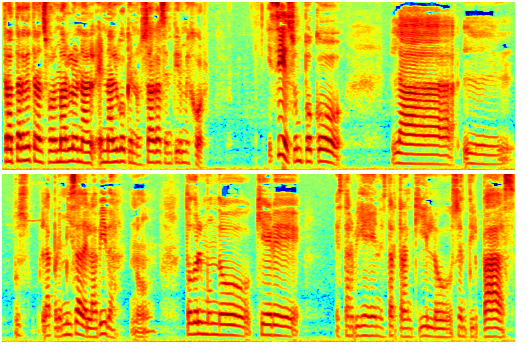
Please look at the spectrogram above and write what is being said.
tratar de transformarlo en, en algo que nos haga sentir mejor. Y sí, es un poco la, pues, la premisa de la vida, ¿no? Todo el mundo quiere estar bien, estar tranquilo, sentir paz.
